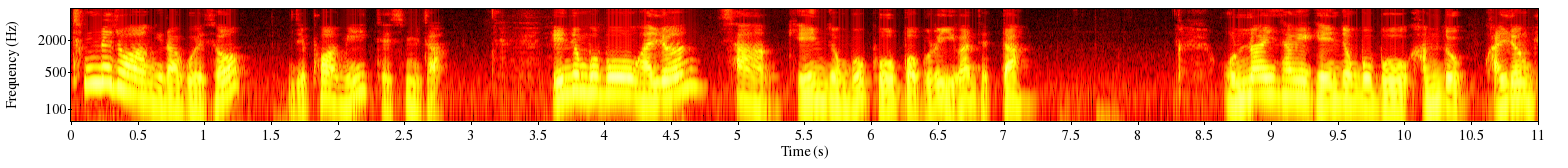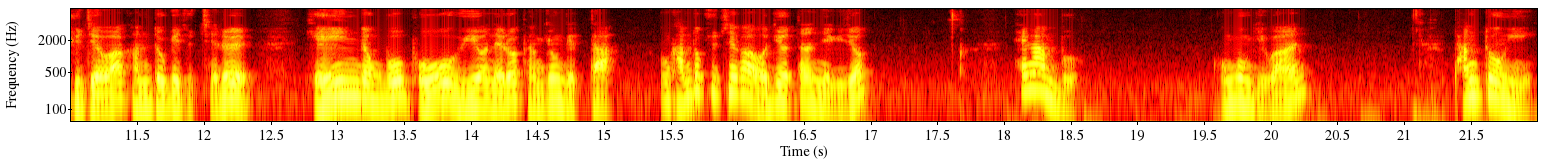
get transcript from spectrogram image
특례 조항이라고 해서 이제 포함이 됐습니다. 개인정보 보호 관련 사항 개인정보 보호법으로 이관됐다. 온라인상의 개인정보 보호 감독 관련 규제와 감독의 주체를 개인정보 보호위원회로 변경됐다. 그럼 감독 주체가 어디였다는 얘기죠? 행안부, 공공기관, 방통위,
